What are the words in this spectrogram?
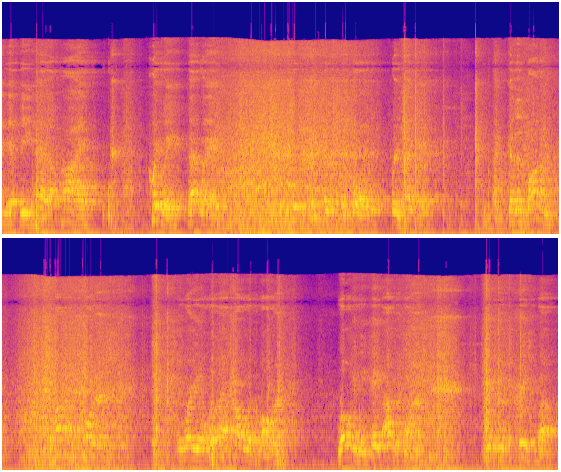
and get the head up high quickly. That way, you the creases employed pretty tightly. Because this bottom, the bottom corners is where you will have trouble with the roller rolling the tape out of the corner if it isn't creased well.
